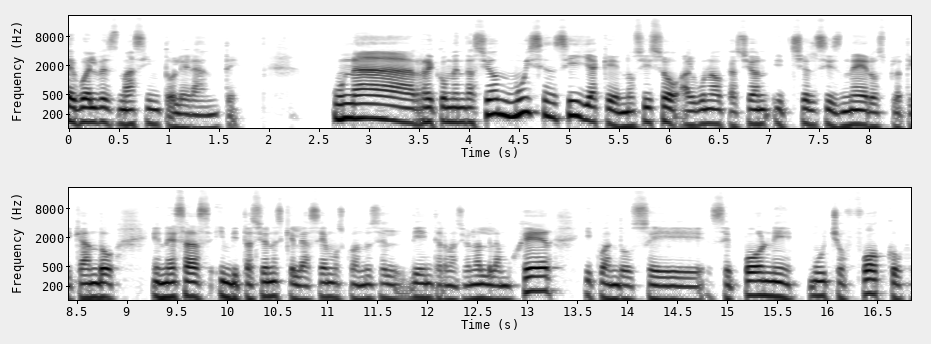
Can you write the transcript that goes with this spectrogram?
te vuelves más intolerante una recomendación muy sencilla que nos hizo alguna ocasión Itchel Cisneros platicando en esas invitaciones que le hacemos cuando es el Día Internacional de la Mujer y cuando se, se pone mucho foco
